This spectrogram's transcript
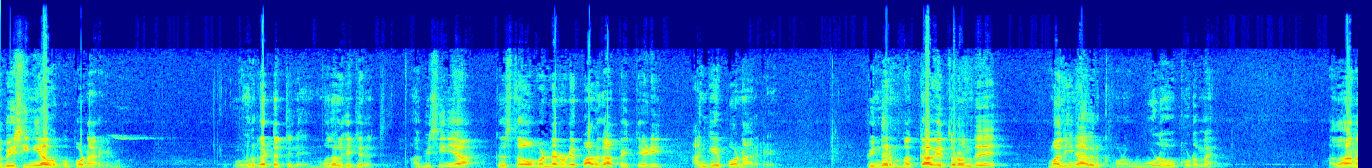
அபிசீனியாவுக்கு போனார்கள். ஒரு கட்டத்திலே முதல் ஹிஜ்ரத். அபிசீனியா கிறிஸ்தவ மன்னருடைய பாதுகாப்பை தேடி அங்கே போனார்கள். பின்னர் மக்காவை துறந்து மதீனாவிற்கு போனார். இவ்வளவு கொடுமை. அதான்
